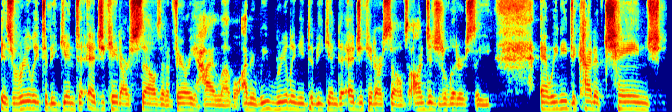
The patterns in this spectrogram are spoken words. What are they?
is really to begin to educate ourselves at a very high level. I mean, we really need to begin to educate ourselves on digital literacy, and we need to kind of change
